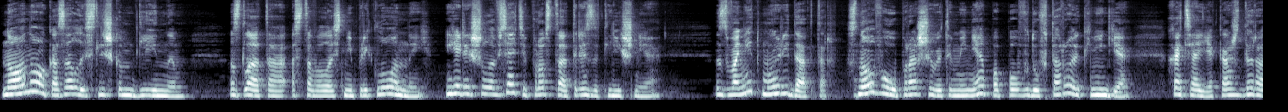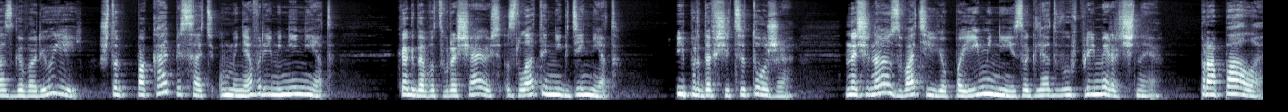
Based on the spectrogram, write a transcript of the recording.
но оно оказалось слишком длинным – Злата оставалась непреклонной, я решила взять и просто отрезать лишнее. Звонит мой редактор, снова упрашивает меня по поводу второй книги, хотя я каждый раз говорю ей, что пока писать у меня времени нет. Когда возвращаюсь, Златы нигде нет. И продавщицы тоже. Начинаю звать ее по имени и заглядываю в примерочные. Пропала.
